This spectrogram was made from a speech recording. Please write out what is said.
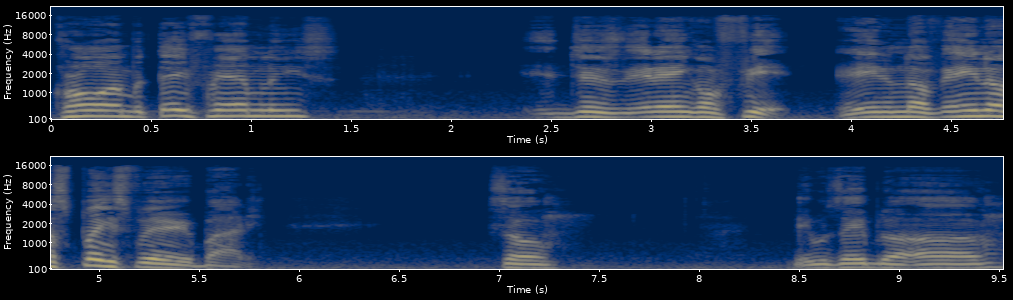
growing with their families, it just it ain't gonna fit. It ain't enough, ain't enough space for everybody. So they was able to uh,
